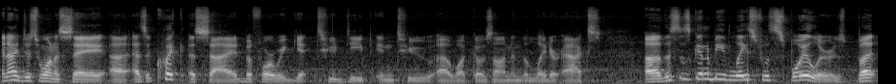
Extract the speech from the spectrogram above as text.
And i just want to say uh, as a quick aside before we get too deep into uh, what goes on in the later acts uh, this is going to be laced with spoilers but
